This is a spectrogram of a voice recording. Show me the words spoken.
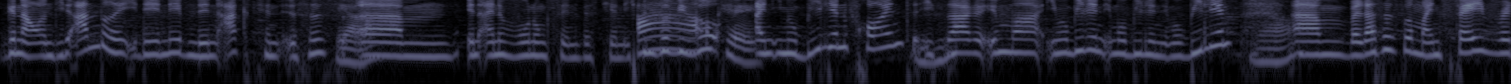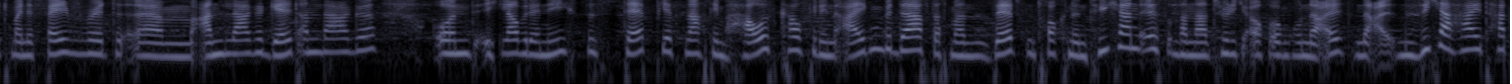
Genau, und die andere Idee neben den Aktien ist es, ja. ähm, in eine Wohnung zu investieren. Ich bin ah, sowieso okay. ein Immobilienfreund. Mhm. Ich sage immer Immobilien, Immobilien, Immobilien, ja. ähm, weil das ist so mein Favorite, meine Favorite ähm, Anlage, Geldanlage. Und ich glaube, der nächste Step jetzt nach dem Hauskauf für den Eigenbedarf, dass man selbst in trockenen Tüchern ist und dann natürlich auch irgendwo eine, Alt, eine, eine Sicherheit hat.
